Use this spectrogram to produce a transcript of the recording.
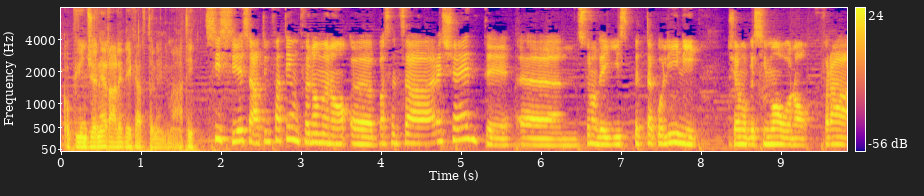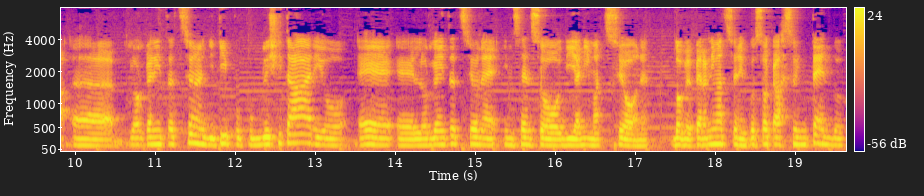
o più in generale dei cartoni animati. Sì, sì, esatto, infatti è un fenomeno eh, abbastanza recente, eh, sono degli spettacolini diciamo che si muovono fra eh, l'organizzazione di tipo pubblicitario e, e l'organizzazione in senso di animazione, dove per animazione in questo caso intendo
